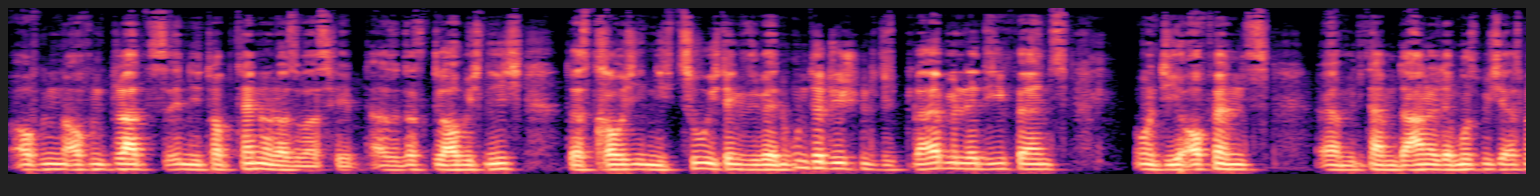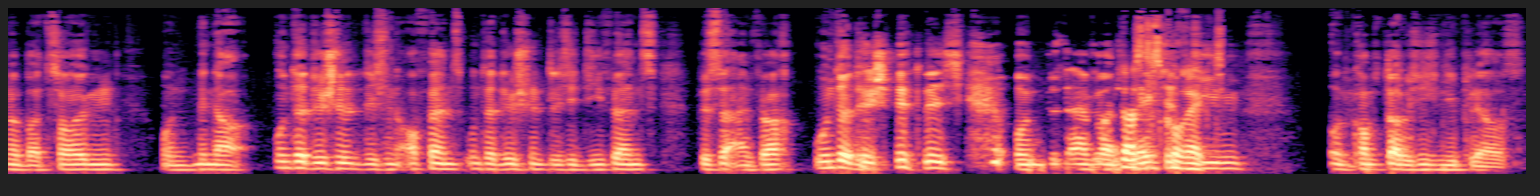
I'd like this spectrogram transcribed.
auf den auf den Platz in die Top 10 oder sowas hebt. Also das glaube ich nicht. Das traue ich ihnen nicht zu. Ich denke, sie werden unterdurchschnittlich bleiben in der Defense und die Offense ähm, Sam Darnold, der muss mich erstmal überzeugen und mit einer unterdurchschnittlichen Offense, unterdurchschnittliche Defense bist du einfach unterdurchschnittlich und bist einfach ein das schlechtes Team und kommst glaube ich nicht in die Playoffs.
